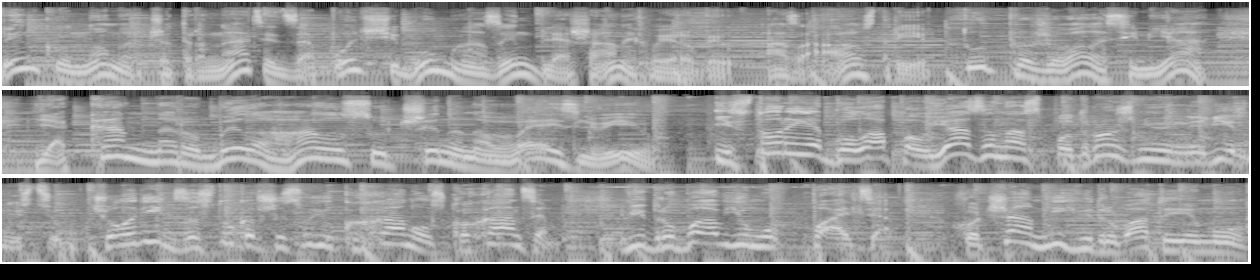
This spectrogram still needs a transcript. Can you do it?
Будинку номер 14 за Польщі був магазин бляшаних виробів. А за Австрії тут проживала сім'я, яка наробила галасу чи не на весь Львів. Історія була пов'язана з подружньою невірністю. Чоловік, застукавши свою кохану з коханцем, відрубав йому пальця, хоча міг відрубати йому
